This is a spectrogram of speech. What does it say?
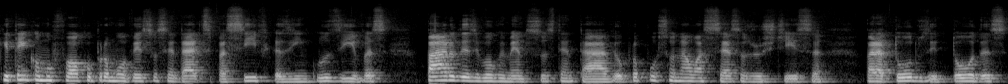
que tem como foco promover sociedades pacíficas e inclusivas para o desenvolvimento sustentável, proporcionar o acesso à justiça para todos e todas,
